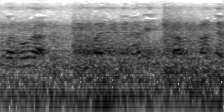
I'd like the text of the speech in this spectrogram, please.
8 orang kebanyakan ahli kami panggil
